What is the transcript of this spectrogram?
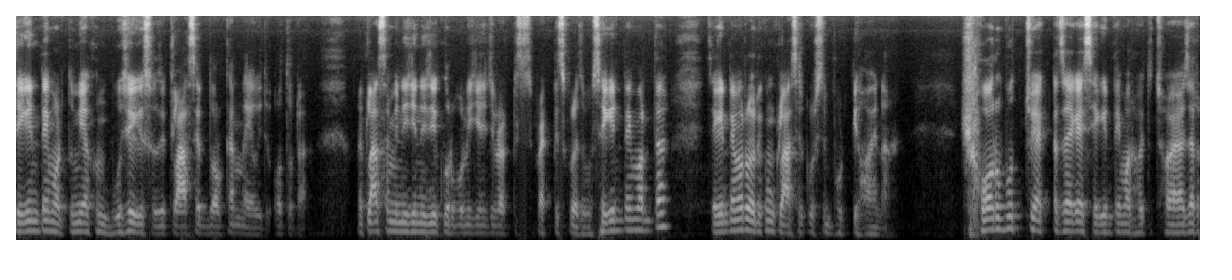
সেকেন্ড টাইমার তুমি এখন বুঝে গেছো যে ক্লাসের দরকার নাই ওই অতটা। ক্লাস আমি নিজে নিজে করব, নিজে নিজে প্র্যাকটিস প্র্যাকটিস করে যাব। সেকেন্ড টাইমারটা সেকেন্ড টাইমার ওরকম ক্লাসের কোর্সে ভর্তি হয় না। সর্বোচ্চ একটা জায়গায় সেকেন্ড টাইমার হয়তো ছয় হাজার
